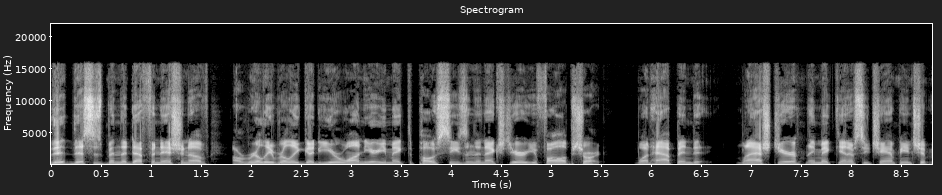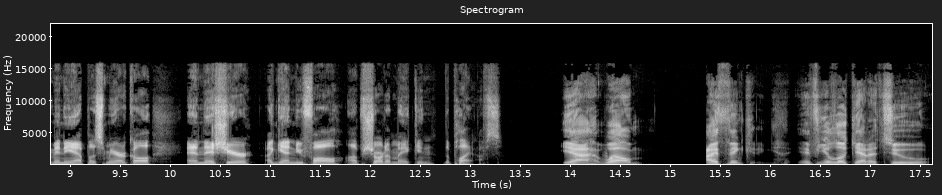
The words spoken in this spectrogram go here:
This has been the definition of a really, really good year. One year you make the postseason, the next year you fall up short. What happened last year, they make the NFC Championship, Minneapolis Miracle, and this year, again, you fall up short of making the playoffs. Yeah, well, I think if you look at it too,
